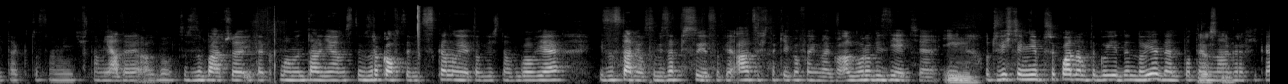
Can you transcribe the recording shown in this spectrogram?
i tak czasami gdzieś tam jadę albo coś zobaczę i tak momentalnie mam z tym wzrokowcem, więc skanuję to gdzieś tam w głowie i zostawiam sobie, zapisuję sobie, a coś takiego fajnego, albo robię zdjęcie. I Mm. oczywiście nie przekładam tego jeden do jeden potem Jasne. na grafikę,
